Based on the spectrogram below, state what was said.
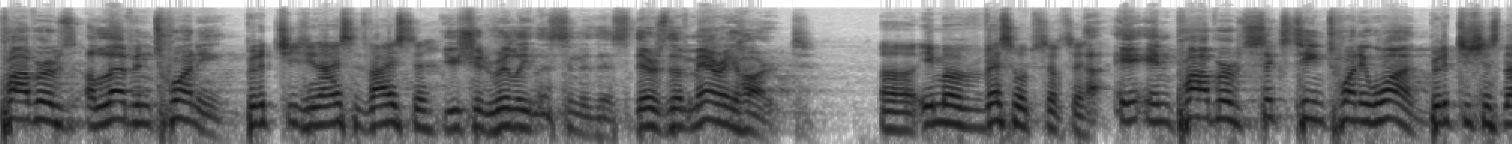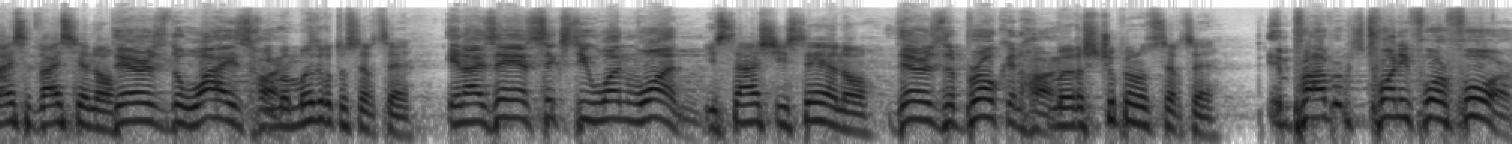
Proverbs 11:20, Притчи 11.20 you should really listen to this. There's the merry heart. а, има веселото сърце. Uh, in, in Proverbs 16:21, Притчи 16.21 there's the wise има heart. мъдрото сърце. In Isaiah 61:1, Исаия 61 there is the broken heart. има разчупеното сърце. In Proverbs 24:4,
